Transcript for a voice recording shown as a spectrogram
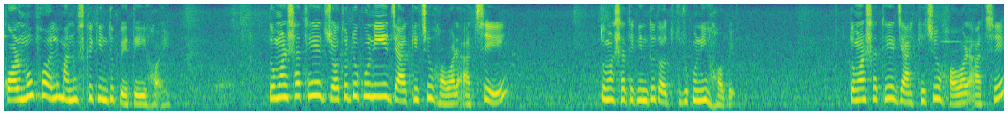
কর্মফল মানুষকে কিন্তু পেতেই হয়। তোমার সাথে যতটুকুনি যা কিছু হওয়ার আছে, তোমার সাথে কিন্তু ততটুকুনি হবে। তোমার সাথে যা কিছু হওয়ার আছে,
